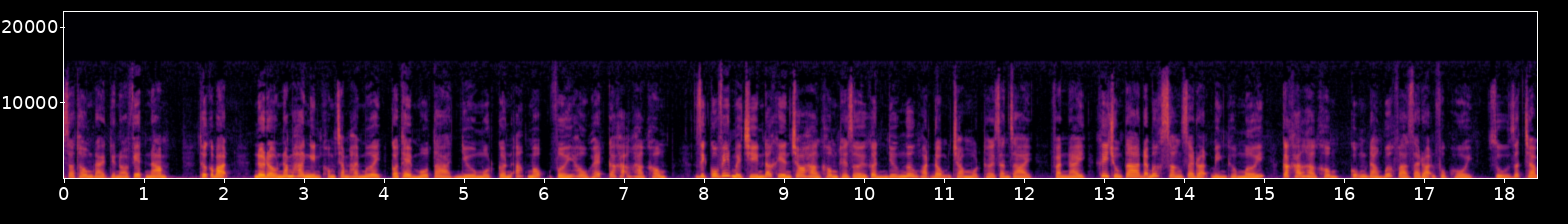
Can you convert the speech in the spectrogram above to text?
Giao thông Đài Tiếng Nói Việt Nam. Thưa các bạn, nửa đầu năm 2020 có thể mô tả như một cơn ác mộng với hầu hết các hãng hàng không. Dịch COVID-19 đã khiến cho hàng không thế giới gần như ngưng hoạt động trong một thời gian dài. Và nay, khi chúng ta đã bước sang giai đoạn bình thường mới, các hãng hàng không cũng đang bước vào giai đoạn phục hồi, dù rất chậm.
